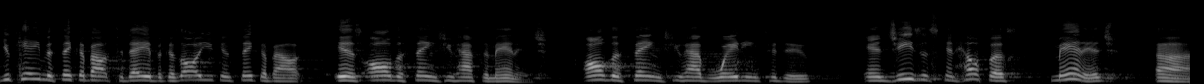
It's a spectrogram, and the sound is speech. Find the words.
you can't even think about today because all you can think about is all the things you have to manage, all the things you have waiting to do. And Jesus can help us manage uh,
